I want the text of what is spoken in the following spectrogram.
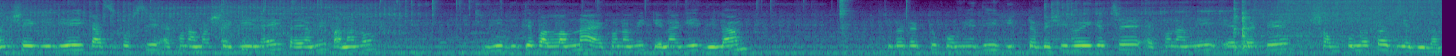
আমি সেই ঘি দিয়েই কাজ করছি। এখন আমার সেই ঘি নেই, তাই আমি বানানো ঘি দিতে পারলাম না। এখন আমি কেনা ঘি দিলাম। চুলাটা একটু কমিয়ে দিই, হিটটা বেশি হয়ে গেছে। এখন আমি এটাকে সম্পূর্ণটা দিয়ে দিলাম।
